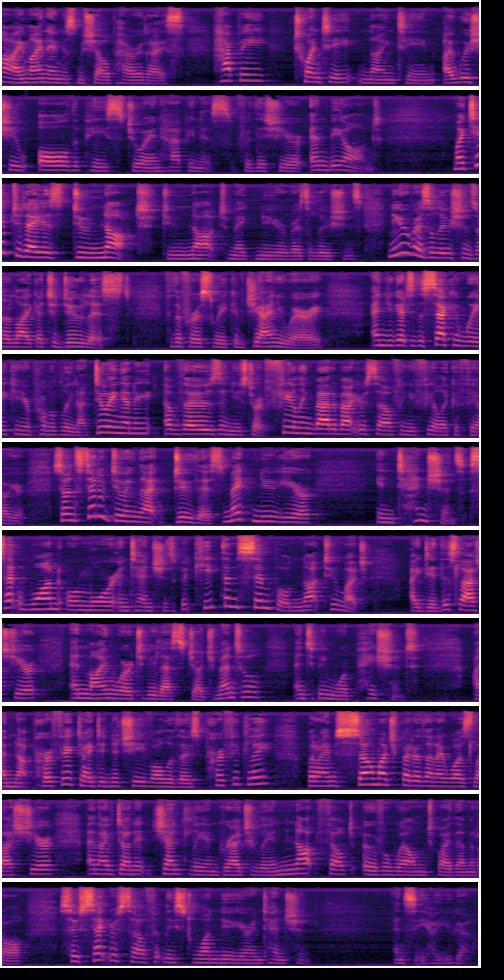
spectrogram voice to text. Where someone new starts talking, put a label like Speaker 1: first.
Speaker 1: Hi, my name is Michele Paradise. Happy 2019. I wish you all the peace, joy, and happiness for this year and beyond. My tip today is do not, do not make New Year resolutions. New Year resolutions are like a to do list for the first week of January. And you get to the second week and you're probably not doing any of those, and you start feeling bad about yourself and you feel like a failure. So instead of doing that, do this. Make New Year intentions. Set one or more intentions, but keep them simple, not too much. I did this last year, and mine were to be less judgmental and to be more patient. I'm not perfect. I didn't achieve all of those perfectly, but I am so much better than I was last year, and I've done it gently and gradually and not felt overwhelmed by them at all. So set yourself at least one New Year intention and see how you go.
